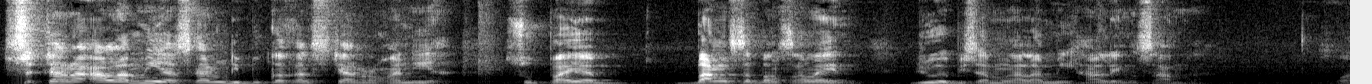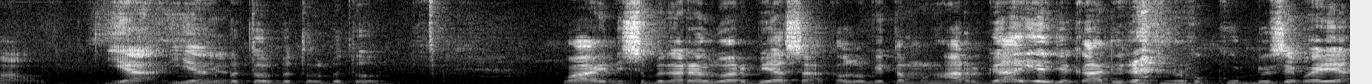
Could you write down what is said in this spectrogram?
secara alamiah sekarang dibukakan secara rohania supaya bangsa-bangsa lain juga bisa mengalami hal yang sama. Wow. Ya, ya, Iya. betul betul betul. Wah, ini sebenarnya luar biasa kalau kita menghargai aja kehadiran Roh Kudus ya Pak ya.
